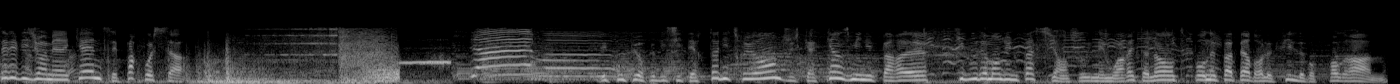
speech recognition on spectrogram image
télévision américaine, c'est parfois ça. Des coupures publicitaires tonitruantes jusqu'à 15 minutes par heure qui vous demandent une patience ou une mémoire étonnante pour ne pas perdre le fil de vos programmes.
